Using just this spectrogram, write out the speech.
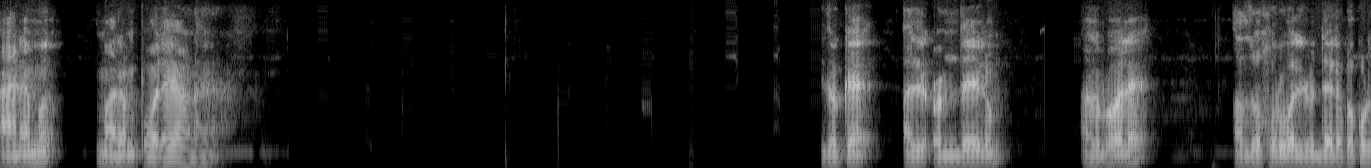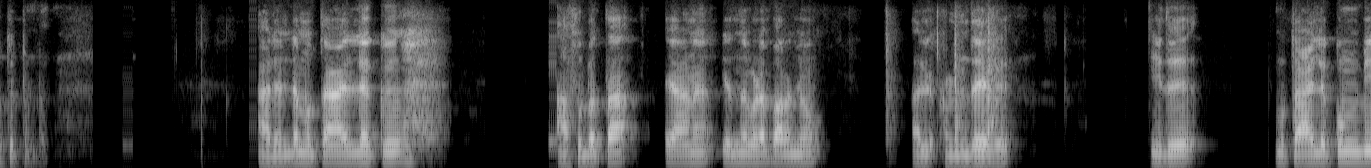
അനമ് മരം പോലെയാണ്. ഇതൊക്കെ അൽ ഉംദയിലും അതുപോലെ അസുഹുർ വൽ ഉദ്ദയിലൊക്കെ കൊടുത്തിട്ടുണ്ട്. അലന്റെ മുത്താലിലേക്ക് അസുബത്തയാണ് എന്ന് ഇവിടെ പറഞ്ഞു അൽ ഉംദയിൽ ഇത് മുത്താലിക്കും ബി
